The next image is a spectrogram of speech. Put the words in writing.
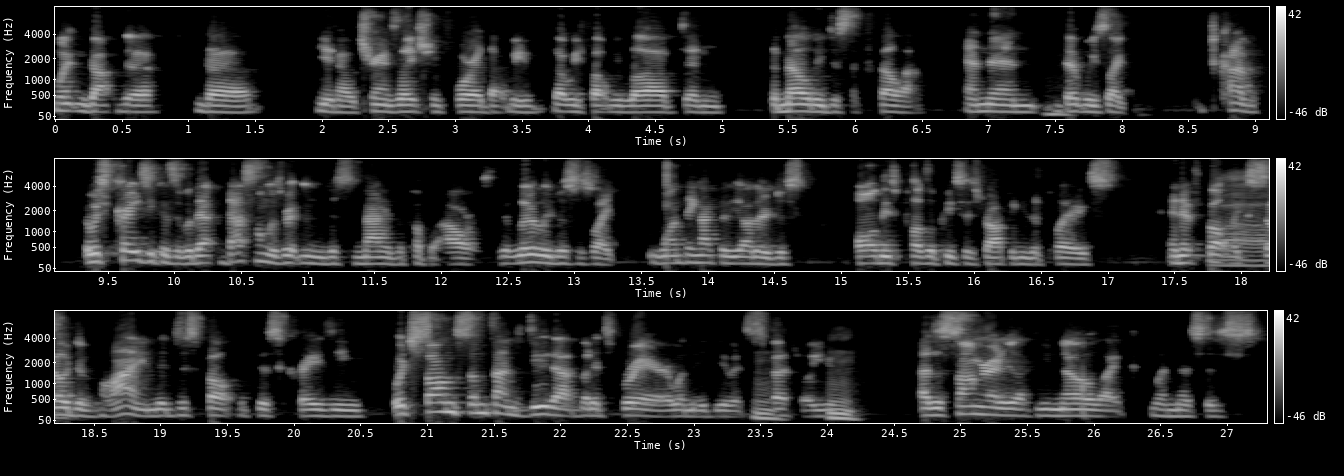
went and got the the you know translation for it that we that we felt we loved, and the melody just like fell out, and then it was like kind of it was crazy because that that song was written in just a matter of a couple hours. It literally just was like one thing after the other, just all these puzzle pieces dropping into place, and it felt Wow. like so divine. It just felt like this crazy. Which songs sometimes do that, but it's rare when they do. It's Mm. special. You, Mm. as a songwriter, like you know, like when this is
